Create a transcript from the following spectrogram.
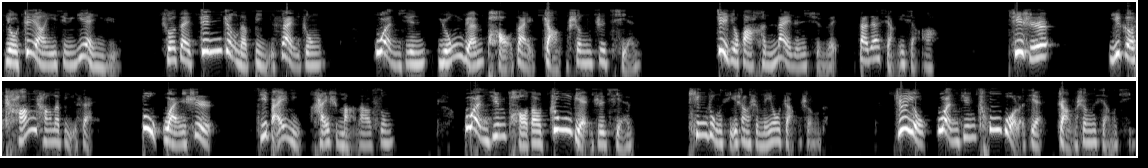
有这样一句谚语说，在真正的比赛中，冠军永远跑在掌声之前。这句话很耐人寻味。大家想一想啊，其实一个长长的比赛，不管是几百米还是马拉松。冠军跑到终点之前，听众席上是没有掌声的。只有冠军冲过了线，掌声响起。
